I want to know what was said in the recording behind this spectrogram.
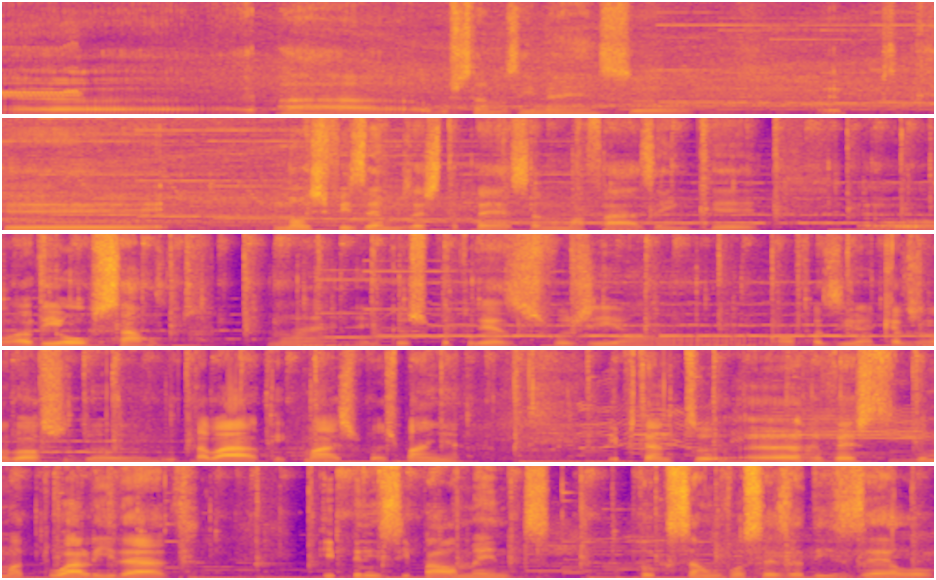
uh, epá, gostamos imenso, eh, porque nós fizemos esta peça numa fase em que uh, havia o salto não é? em que os portugueses fugiam ou faziam aqueles negócios de, de tabaco e que mais para a Espanha. E, portanto, uh, reveste de uma atualidade e principalmente porque são vocês a dizê-lo.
